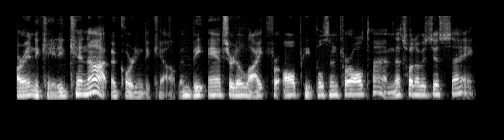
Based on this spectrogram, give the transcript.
are indicated cannot, according to Calvin, be answered alike for all peoples and for all time. That's what I was just saying.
